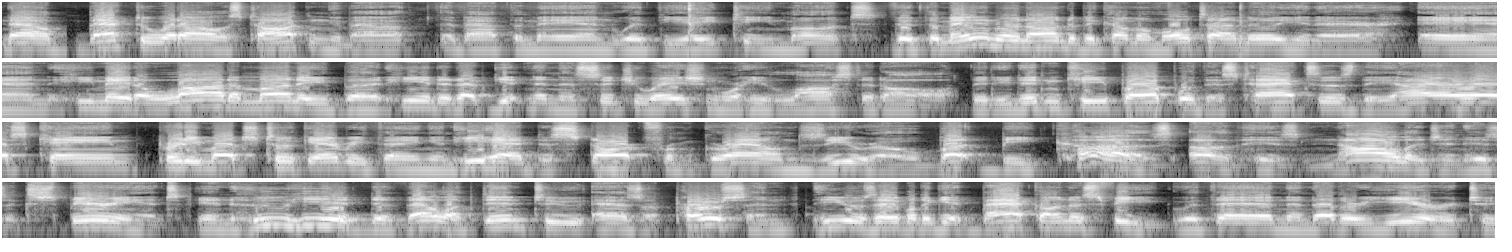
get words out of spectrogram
Now, back to what I was talking about, about the man with the 18 months, that the man went on to become a multimillionaire and he made a lot of money, but he ended up getting in a situation where he lost it all. That he didn't keep up with his taxes. The IRS came, pretty much took everything, and he had to start from ground zero. But because of his knowledge and his experience and who he had developed into as a person, he was able to get back on his feet within another year or two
